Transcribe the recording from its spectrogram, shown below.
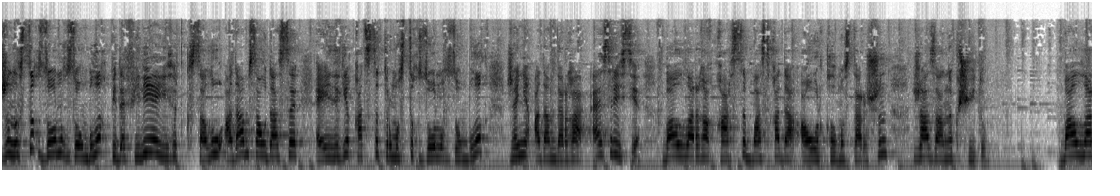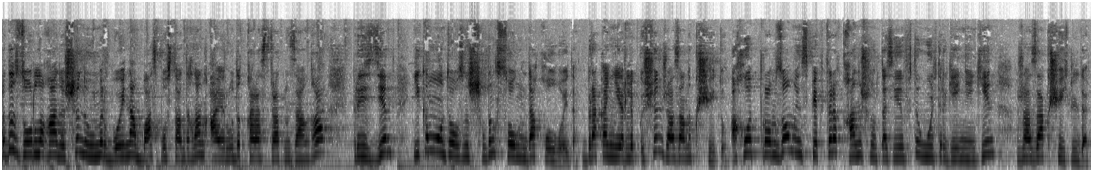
Жыныстық зорлық зомбылық педофилия есірткі салу адам саудасы әйелдерге қатысты тұрмыстық зорлық зомбылық және адамдарға әсіресе балаларға қарсы басқа да ауыр қылмыстар үшін жазаны күшейту. Балаларды зорлаған үшін өмір бойына бас бостандығынан айыруды қарастыратын заңға президент 2019 жылдың соңында қол қойды. Браконьерлік үшін жазаны күшейту. Охотпромзом инспекторы қаныш нұртазиевті өлтіргеннен кейін жаза күшейтілді.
